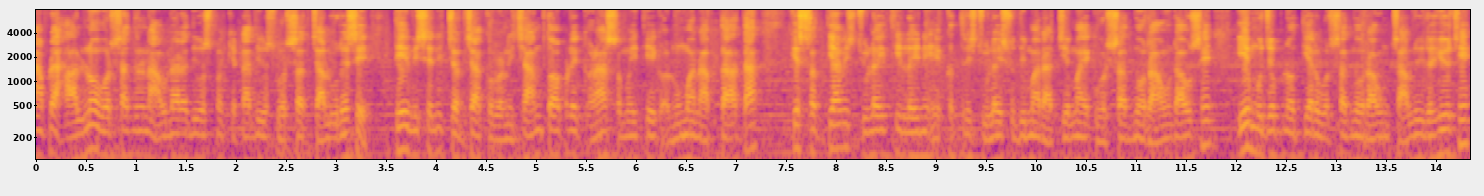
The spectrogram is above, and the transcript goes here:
આપણે હાલનો વરસાદ અને આવનારા દિવસમાં કેટલા દિવસ વરસાદ ચાલુ રહેશે તે વિશેની ચર્ચા કરવાની છે. આમ તો આપણે ઘણા સમયથી એક અનુમાન આપતા હતા કે સત્યાવીસ જુલાઈથી લઈને એકત્રીસ જુલાઈ સુધીમાં રાજ્યમાં એક વરસાદનો રાઉન્ડ આવશે. એ મુજબનો અત્યારે વરસાદનો રાઉન્ડ ચાલી રહ્યો છે.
